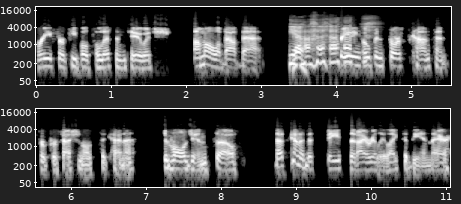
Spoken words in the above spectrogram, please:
free for people to listen to, which I'm all about that. Yeah. Creating open source content for professionals to kind of divulge in. So that's kind of the space that I really like to be in there.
